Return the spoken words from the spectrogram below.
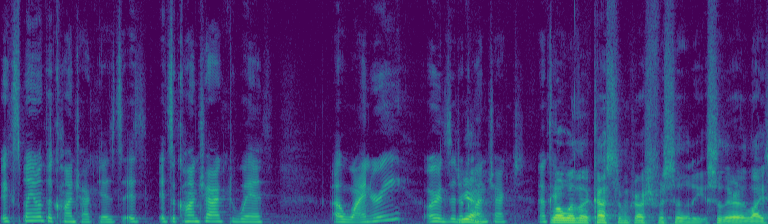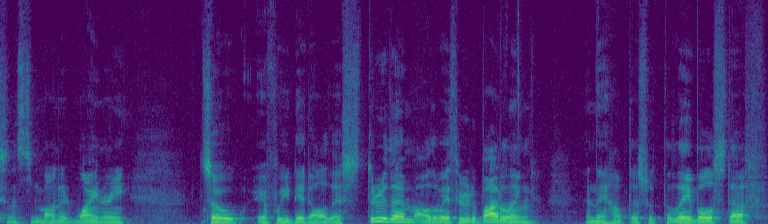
explain what the contract is. It's it's a contract with a winery, or is it a Yeah. contract? Okay. Well, with a custom crush facility, so they're a licensed and bonded winery. So if we did all this through them, all the way through to bottling, and they helped us with the label stuff,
